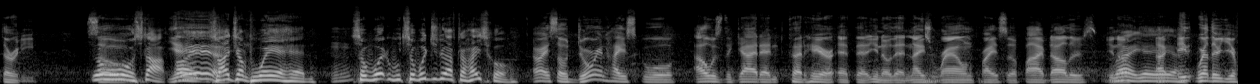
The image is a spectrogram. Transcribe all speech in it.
30. So, whoa, whoa, whoa, stop. Yeah. All right, So I jumped way ahead. Mm-hmm. So what? So what'd you do after high school? All right, so during high school, I was the guy that cut hair at that, you know, that nice round price of five dollars. You know, Right, yeah, yeah, I- yeah. whether you're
